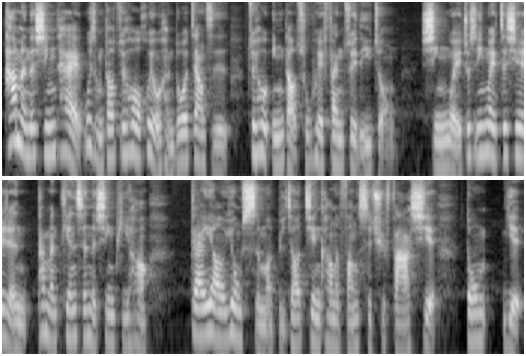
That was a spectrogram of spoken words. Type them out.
他们的心态为什么到最后会有很多这样子，最后引导出会犯罪的一种行为，就是因为这些人他们天生的性癖好。该要用什么比较健康的方式去发泄，都也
